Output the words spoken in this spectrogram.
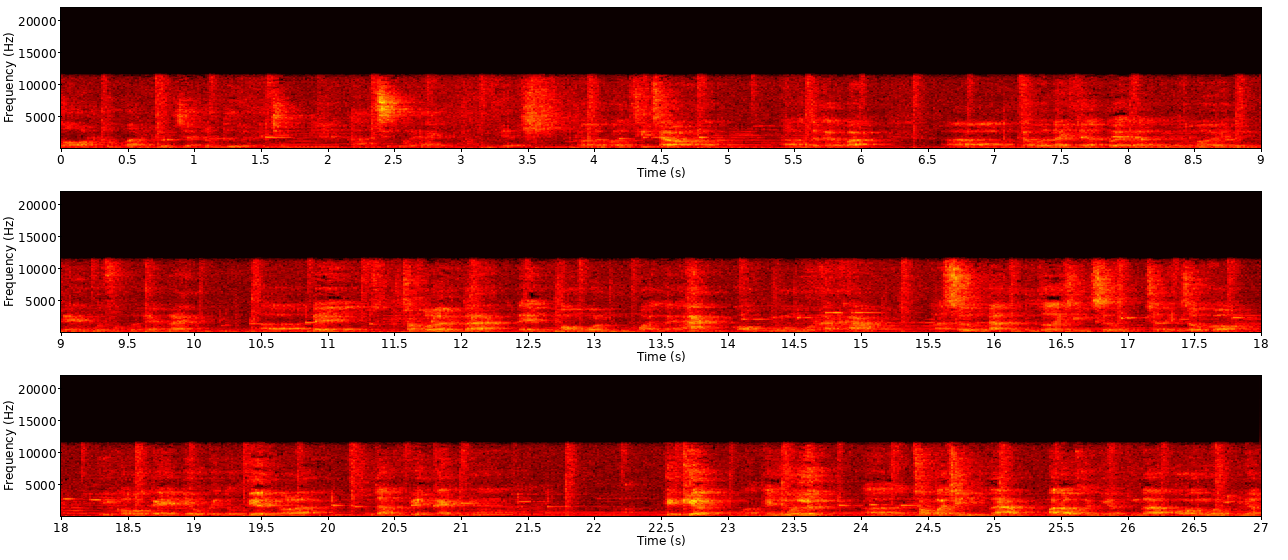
có thông qua những việc đầu tư về tài chính. À, xin mời anh Phạm Việt. Vâng, vâng xin chào uh, tất cả các bạn. Uh, cảm ơn anh Tuệ đã mời những cái buổi phỏng vấn ngày hôm nay. Uh, để trong cuộc đời chúng ta để mong muốn mọi người ai cũng có một cái mong muốn khát khao uh, sớm đạt được tự do tài chính sớm trở nên giàu có thì có một cái điều kiện đầu tiên đó là chúng ta phải biết cách uh, tiết kiệm cái nguồn lực uh, trong quá trình chúng ta bắt đầu khởi nghiệp chúng ta có nguồn thu nhập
